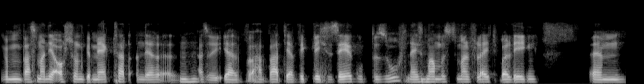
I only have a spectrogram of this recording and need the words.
ähm, was man ja auch schon gemerkt hat an der, mhm. also ihr wart ja wirklich sehr gut besucht. Nächstes Mal müsste man vielleicht überlegen, ähm,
